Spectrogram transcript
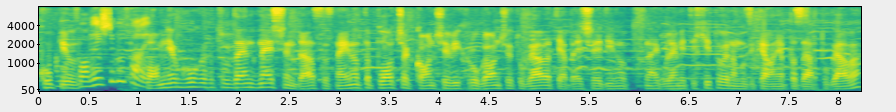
купил... Ама помниш ли го това? Помня го като ден днешен, да, с нейната плоча Кончеви Хругонче тогава. Тя беше един от най-големите хитове на музикалния пазар тогава.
